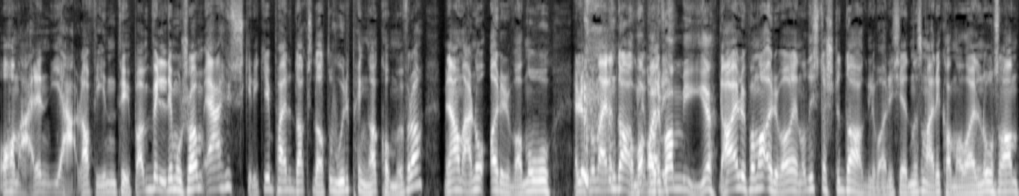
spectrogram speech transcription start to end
og han er en jævla fin type. Veldig morsom. Jeg husker ikke per dags dato hvor penga kommer fra, men han er noe arva noe Jeg lurer på om det er en Han har arva mye. Ja, jeg lurer på om han har arva en av de største dagligvarekjedene som er i Canada eller noe. Så han,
